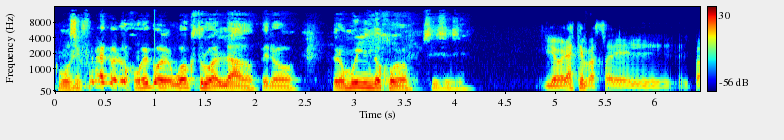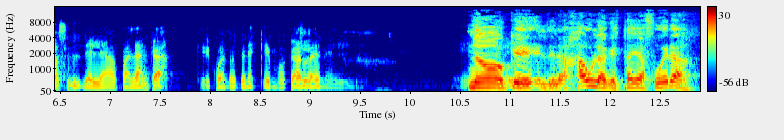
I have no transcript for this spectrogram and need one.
como si fuera que lo jugué con el walkthrough al lado, pero, pero muy lindo juego, sí, sí, sí. ¿Lograste pasar el, el puzzle de la palanca? Que cuando tenés que invocarla en el, no, ¿qué? ¿El de la jaula que está ahí afuera?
